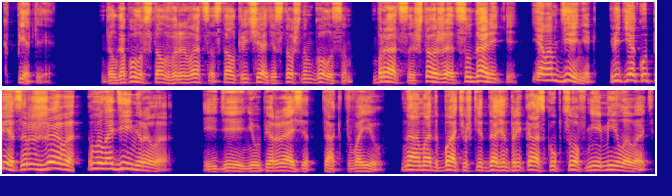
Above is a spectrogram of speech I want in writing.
к петле!» Долгополов стал вырываться, стал кричать истошным голосом. «Братцы, что же это, сударики? Я вам денег, ведь я купец Ржева Владимирова!» «Иди, не упирайся так твою! Нам от батюшки даден приказ купцов не миловать!»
